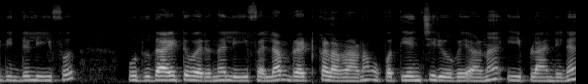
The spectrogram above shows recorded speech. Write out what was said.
ഇതിന്റെ ലീഫ് പുതുതായിട്ട് വരുന്ന ലീഫെല്ലാം റെഡ് കളറാണ് മുപ്പത്തിയഞ്ച് രൂപയാണ് ഈ പ്ലാന്റിന്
